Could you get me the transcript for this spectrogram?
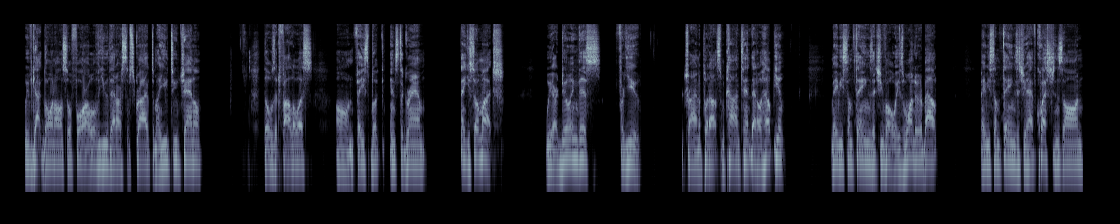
we've got going on so far. All of you that are subscribed to my YouTube channel, those that follow us on Facebook, Instagram, thank you so much. We are doing this for you. We're trying to put out some content that'll help you. Maybe some things that you've always wondered about, maybe some things that you have questions on.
